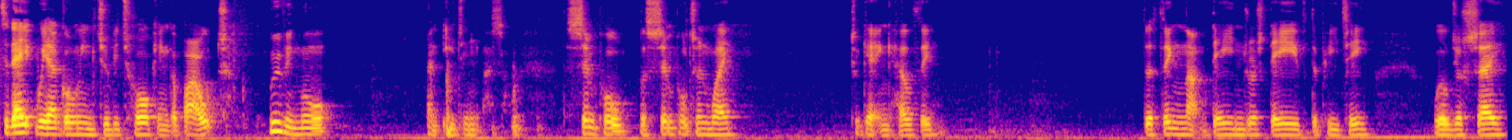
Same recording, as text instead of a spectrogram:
today we are going to be talking about moving more and eating less. The simple, the simpleton way to getting healthy the thing that dangerous Dave, the PT, will just say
